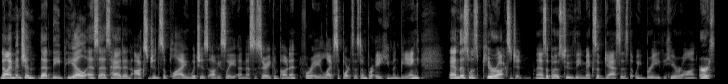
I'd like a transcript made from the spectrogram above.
Now, I mentioned that the PLSS had an oxygen supply, which is obviously a necessary component for a life support system for a human being. And this was pure oxygen, as opposed to the mix of gases that we breathe here on Earth.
